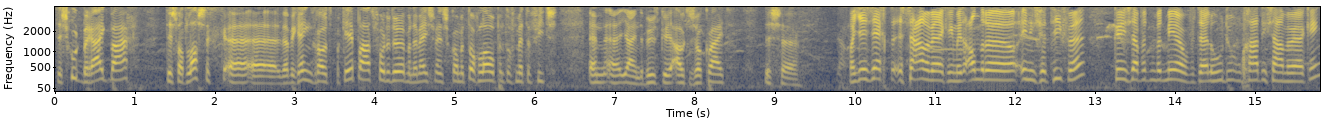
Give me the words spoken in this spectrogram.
is goed bereikbaar. Het is wat lastig. eh, eh, we hebben geen grote parkeerplaats voor de deur. Maar de meeste mensen komen toch lopend of met de fiets. En eh, ja, in de buurt kun je auto's ook kwijt. Dus Want jij zegt samenwerking met andere initiatieven. Kun je daar wat meer over vertellen? Hoe, hoe gaat die samenwerking?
